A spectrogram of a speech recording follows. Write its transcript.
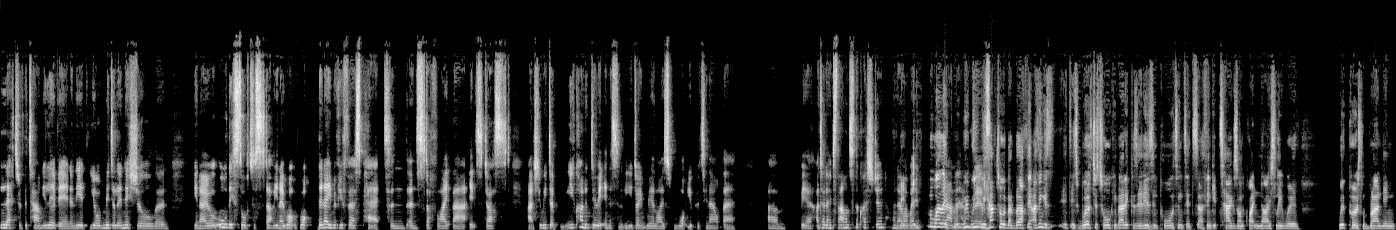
letter of the town you live in and the, your middle initial and, you know all this sort of stuff you know what what the name of your first pet and and stuff like that. It's just actually we do you kind of do it innocently. You don't realize what you're putting out there. Um but yeah i don't know does that answer the question? I know i went it, well it, we, we, we have talked about it but i think i think it's it, it's worth just talking about it because it is important. It's i think it tags on quite nicely with with personal branding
